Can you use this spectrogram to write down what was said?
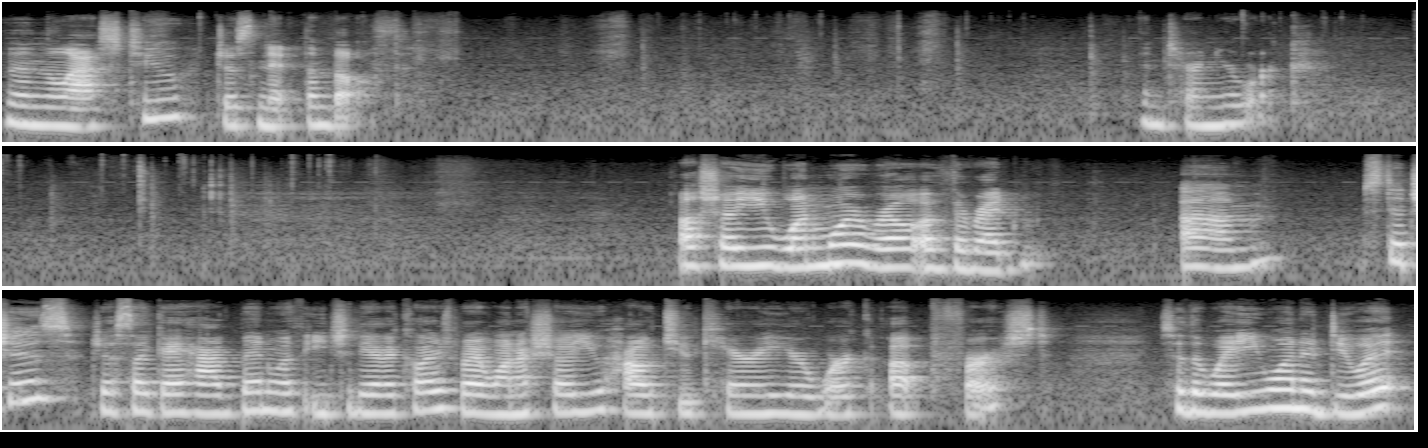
And then the last two, just knit them both. And turn your work. I'll show you one more row of the red um, stitches, just like I have been with each of the other colors, but I want to show you how to carry your work up first. So the way you want to do it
